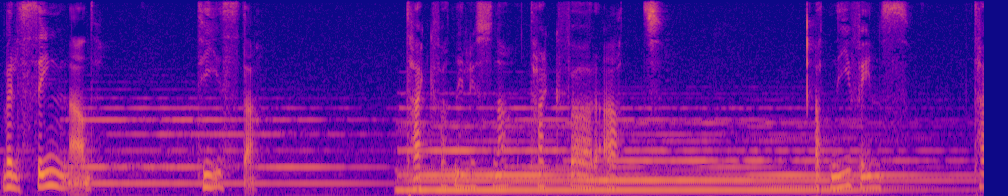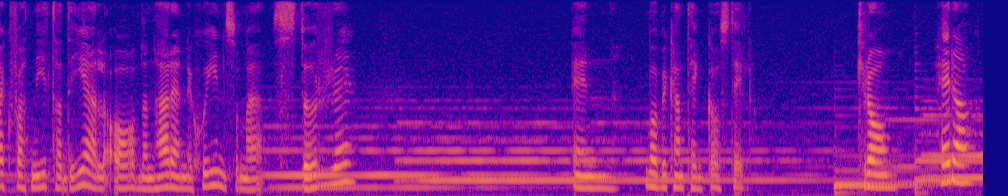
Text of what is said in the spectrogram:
välsignad tisdag. Tack för att ni lyssnar. Tack för att, att ni finns. Tack för att ni tar del av den här energin som är större än vad vi kan tänka oss till. Kram, hejdå!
